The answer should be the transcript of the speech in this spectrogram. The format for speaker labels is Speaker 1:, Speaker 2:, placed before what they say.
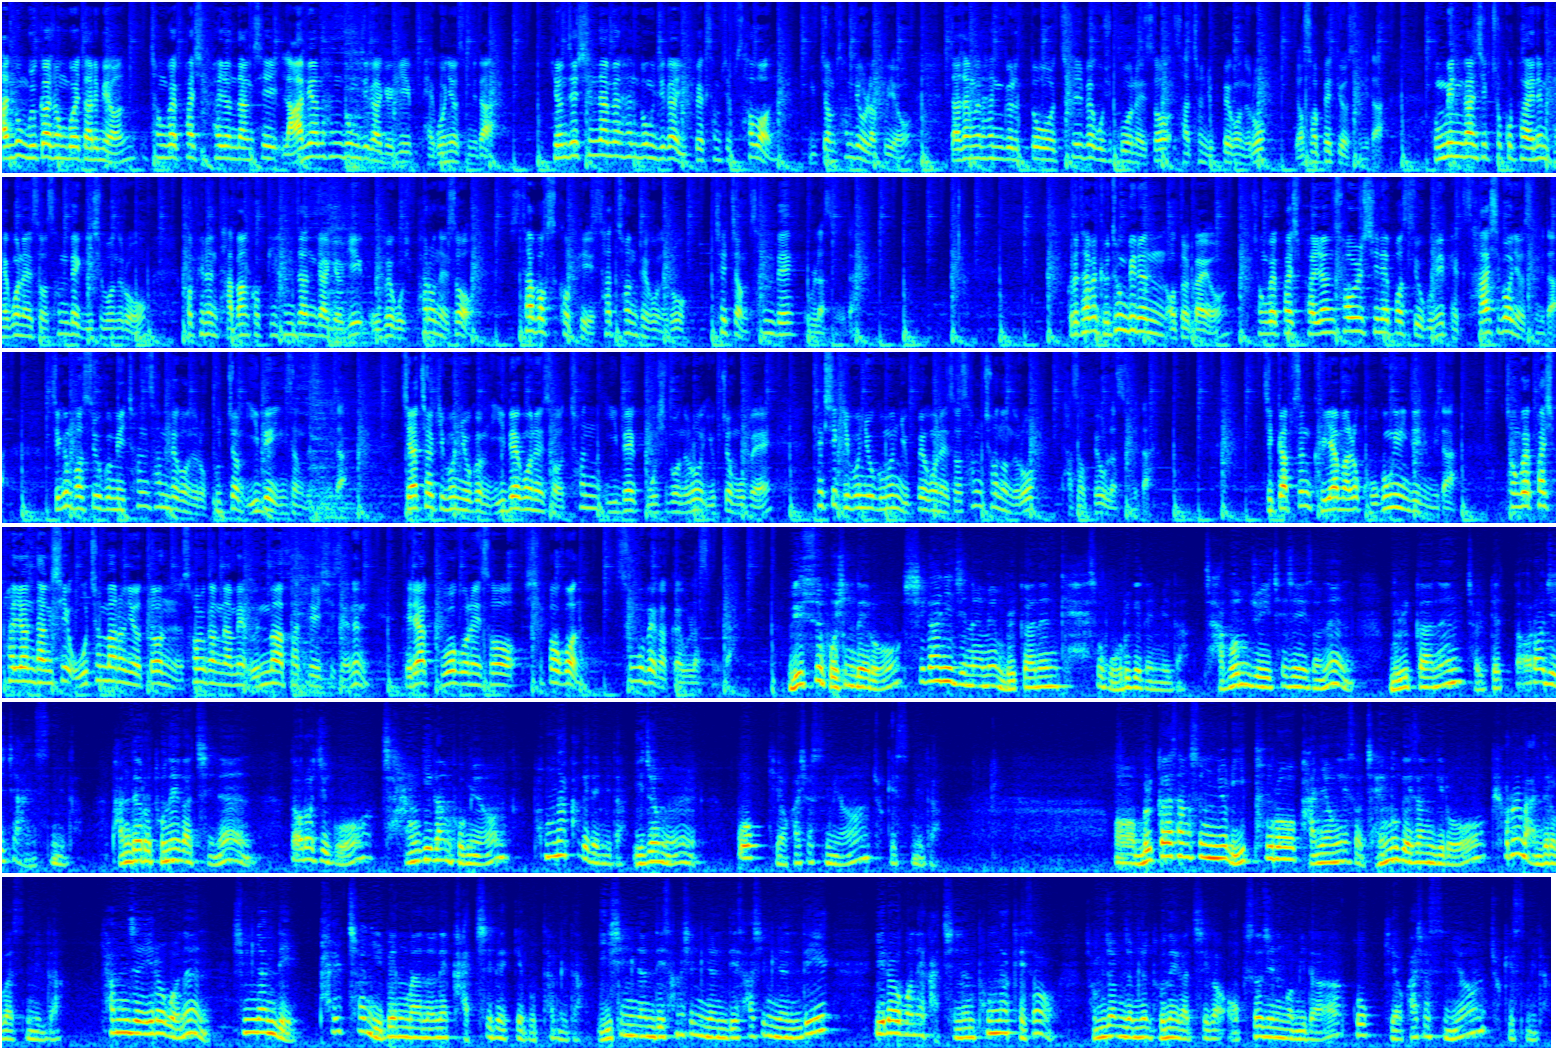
Speaker 1: 한국 물가 정보에 따르면 1988년 당시 라면 한 봉지 가격이 100원이었습니다. 현재 신라면 한 봉지가 634원, 6.3배 올랐고요. 짜장면 한 그릇도 759원에서 4,600원으로 6배 뛰었습니다. 국민 간식 초코파이는 100원에서 320원으로 커피는 다방 커피 한 잔 가격이 558원에서 스타벅스 커피 4,100원으로 7.3배 올랐습니다. 그렇다면 교통비는 어떨까요? 1988년 서울 시내 버스 요금이 140원이었습니다. 지금 버스 요금이 1,300원으로 9.2배 인상됐습니다. 지하철 기본 요금 200원에서 1,250원으로 6.5배, 택시 기본 요금은 600원에서 3,000원으로 5배 올랐습니다. 집값은 그야말로 고공행진입니다. 1988년 당시 5천만 원이었던 서울 강남의 은마 아파트의 시세는 대략 9억 원에서 10억 원, 20배 가까이 올랐습니다.
Speaker 2: 뉴스 보신 대로 시간이 지나면 물가는 계속 오르게 됩니다. 자본주의 체제에서는 물가는 절대 떨어지지 않습니다. 반대로 돈의 가치는 떨어지고 장기간 보면 폭락하게 됩니다. 이 점을 꼭 기억하셨으면 좋겠습니다. 어, 물가 상승률 2% 반영해서 재무계산기로 표를 만들어 봤습니다. 현재 1억 원은 10년 뒤 8,200만 원의 가치밖에 못합니다. 20년 뒤, 30년 뒤, 40년 뒤 1억 원의 가치는 폭락해서 점점 점점 돈의 가치가 없어지는 겁니다. 꼭 기억하셨으면 좋겠습니다.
